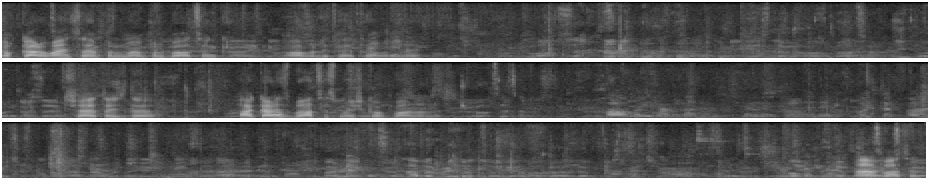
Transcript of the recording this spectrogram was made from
Թող կարող են sample sample բացենք ավելի թեթև լինի։ Չէ, դες դա Հա, կարաս բացես մեջքով բան անես։ Խաղը իրականում չէ, կներեք, որտեվ ինքնուրույն Հա, բայց reload-ը չի կարողանում ես մեջ։ Ա, բացած։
